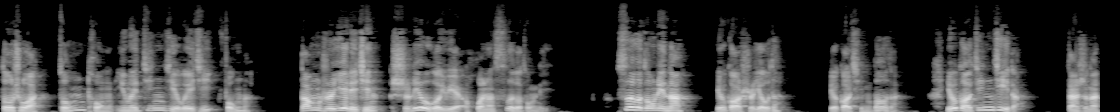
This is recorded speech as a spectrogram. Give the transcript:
都说啊，总统因为经济危机疯了。当时叶利钦十六个月换了四个总理，四个总理呢，有搞石油的，有搞情报的，有搞经济的，但是呢，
